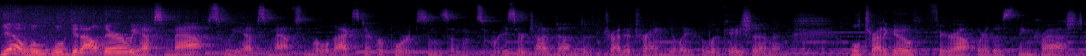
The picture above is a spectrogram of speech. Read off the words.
Yeah, we'll, we'll get out there. We have some maps. We have some maps, some old accident reports, and some, some research I've done to try to triangulate the location. And we'll try to go figure out where this thing crashed.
